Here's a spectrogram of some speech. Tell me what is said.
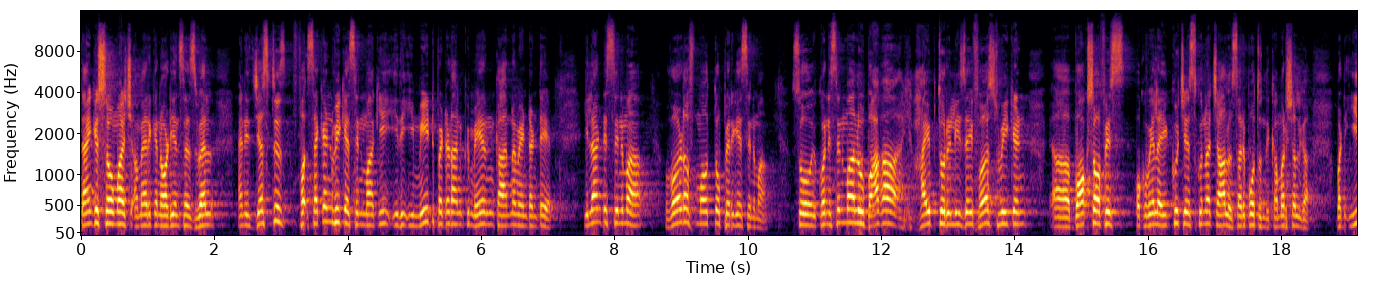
thank you so much American audience as well and ఇది జస్ట్ సెకండ్ వీకే సినిమాకి ఇది ఈ మీట్ పెట్టడానికి మెయిన్ కారణం ఏంటంటే ఇలాంటి సినిమా వర్డ్ ఆఫ్ మౌత్తో పెరిగే సినిమా. సో కొన్ని సినిమాలు బాగా హైప్తో రిలీజ్ అయ్యి ఫస్ట్ వీకెండ్ బాక్స్ ఆఫీస్ ఒకవేళ ఎక్కువ చేసుకున్నా చాలు సరిపోతుంది కమర్షియల్గా బట్ ఈ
